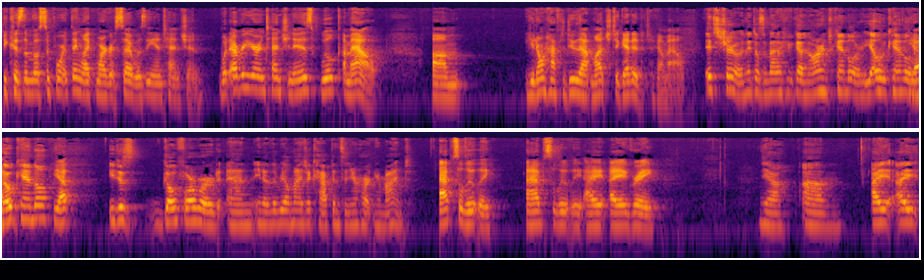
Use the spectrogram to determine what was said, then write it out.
Because the most important thing, like Margaret said, was the intention. Whatever your intention is, will come out. Um, you don't have to do that much to get it to come out. It's true, and it doesn't matter if you've got an orange candle or a yellow candle Yep. or no candle. Yep, You just go forward, and you know the real magic happens in your heart and your mind. absolutely, absolutely. I I agree. Yeah. Um, I I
